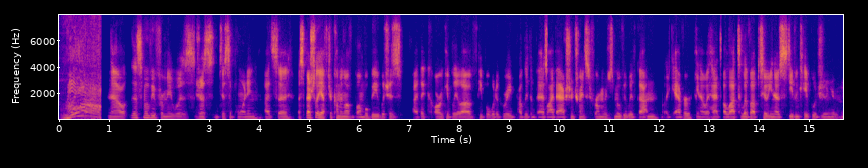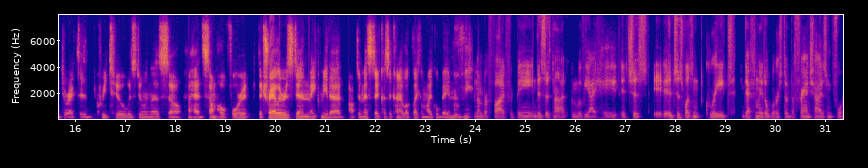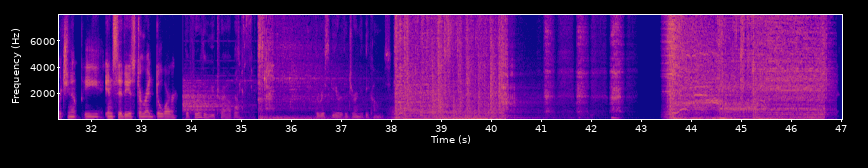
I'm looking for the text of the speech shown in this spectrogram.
roll out! Now, this movie for me was just disappointing, I'd say, especially after coming off Bumblebee, which is I think arguably a lot of people would agree probably the best live action Transformers movie we've gotten like ever. You know, it had a lot to live up to. You know, Steven Caple Jr., who directed Creed 2, was doing this, so I had some hope for it. The trailers didn't make me that optimistic because it kind of looked like a Michael Bay movie. Number five for me. This is not a movie I hate. It's just it just wasn't great. Definitely the worst of the franchise, unfortunately. Insidious: The Red Door. The further you travel the riskier the journey becomes.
